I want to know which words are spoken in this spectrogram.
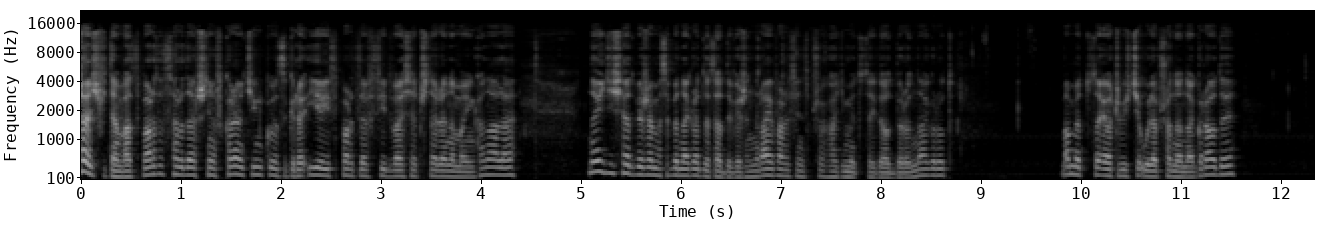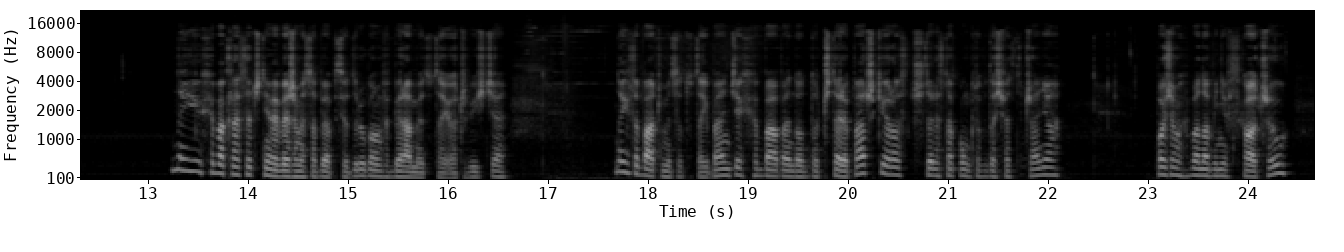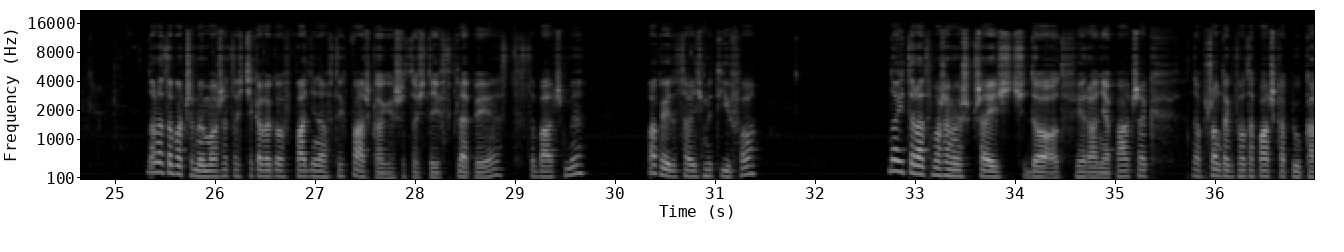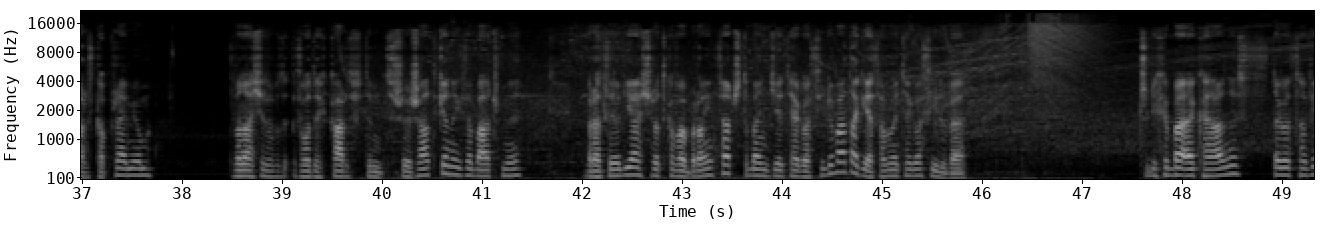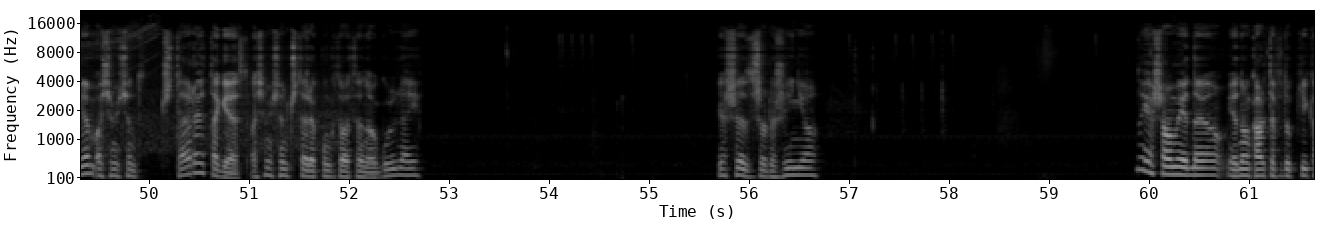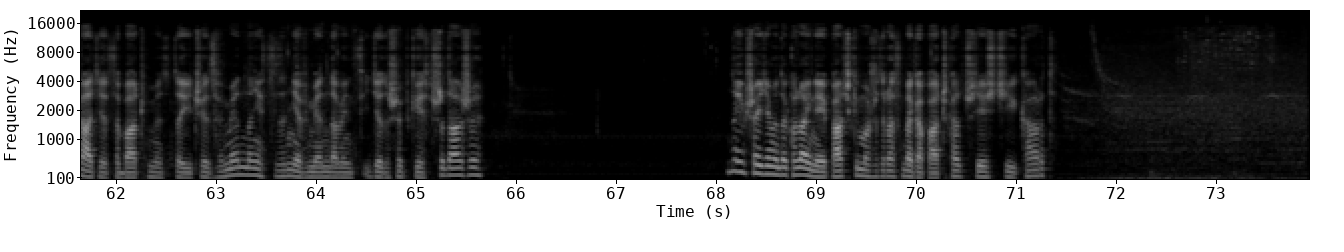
Cześć, witam was bardzo serdecznie w kolejnym odcinku z gry EA Sports FC 24 na moim kanale. No i dzisiaj odbierzemy sobie nagrodę za Division Rivals, więc przechodzimy tutaj do odbioru nagród. Mamy tutaj oczywiście ulepszone nagrody. No i chyba klasycznie wybierzemy sobie opcję drugą, wybieramy tutaj oczywiście. No i zobaczmy co tutaj będzie, chyba będą to 4 paczki oraz 400 punktów doświadczenia. Poziom chyba nowy nie wskoczył. No ale zobaczymy, może coś ciekawego wpadnie nam w tych paczkach, jeszcze coś tutaj w sklepie jest, zobaczmy. Okej, dostaliśmy Tifo. No i teraz możemy już przejść do otwierania paczek. Na początek złota paczka piłkarska premium. 12 zł- złotych kart, w tym 3 rzadkie, no i zobaczmy. Brazylia, środkowa brońca, czy to będzie Thiago Silva? Tak jest, mamy Thiago Silva. Czyli chyba ekrany, z tego co wiem, 84? Tak jest, 84 punkty oceny ogólnej. Jeszcze jest Jorginho. No i jeszcze mamy jedną, kartę w duplikacie. Zobaczmy tutaj, czy jest wymienna. Niestety nie wymienna, więc idzie do szybkiej sprzedaży. No i przejdziemy do kolejnej paczki. Może teraz mega paczka, 30 kart.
